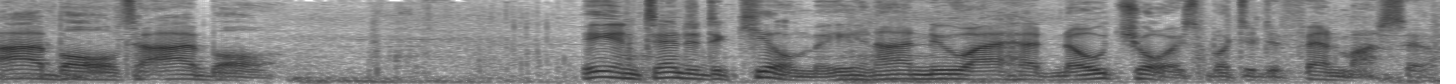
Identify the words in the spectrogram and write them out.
eyeball to eyeball. He intended to kill me, and I knew I had no choice but to defend myself.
